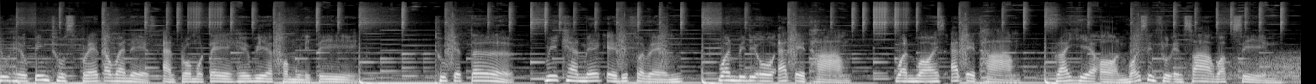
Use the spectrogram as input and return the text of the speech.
you helping to spread awareness and promote a healthier community. Together, we can make a difference, one video at a time, one voice at a time, right here on Voice Influenza Vaccine.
